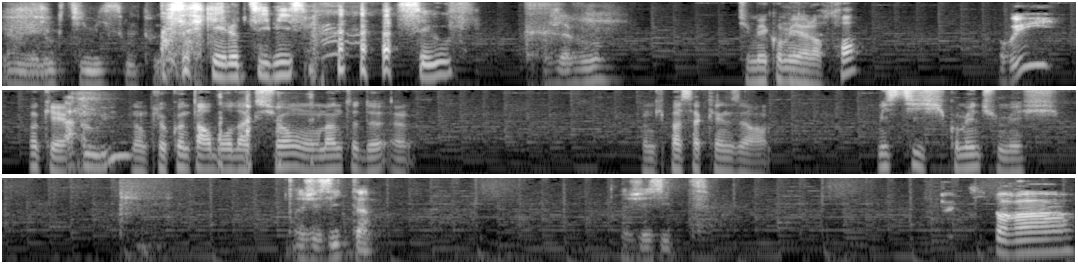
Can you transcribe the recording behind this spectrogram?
Il y a l'optimisme et tout. C'est quel optimisme. c'est ouf. J'avoue. Tu mets combien alors? 3 Oui. Ok. Ah oui Donc le compte à rebours d'action augmente de 1. Donc il passe à 15 heures. Misty, combien tu mets? J'hésite. J'hésite. Petit bras.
